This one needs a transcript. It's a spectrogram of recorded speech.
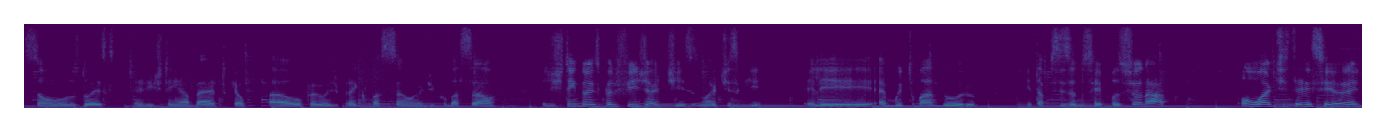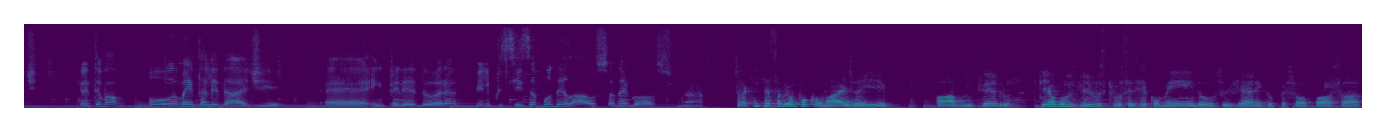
são os dois que a gente tem aberto, que é o, o programa de pré-incubação e o de incubação, a gente tem dois perfis de artistas. Um artista que ele é muito maduro e está precisando se reposicionar, ou um artista iniciante ele tem uma boa mentalidade é, empreendedora, ele precisa modelar o seu negócio. Né? Para quem quer saber um pouco mais aí, Pablo e Pedro, tem alguns livros que vocês recomendam, sugerem que o pessoal possa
